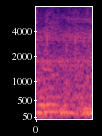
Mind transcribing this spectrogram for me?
Thank you.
